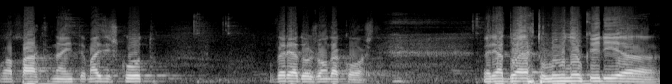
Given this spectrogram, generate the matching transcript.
uma parte na inter, mas escuto o vereador João da Costa. Vereador Ayrton Luna, eu queria,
